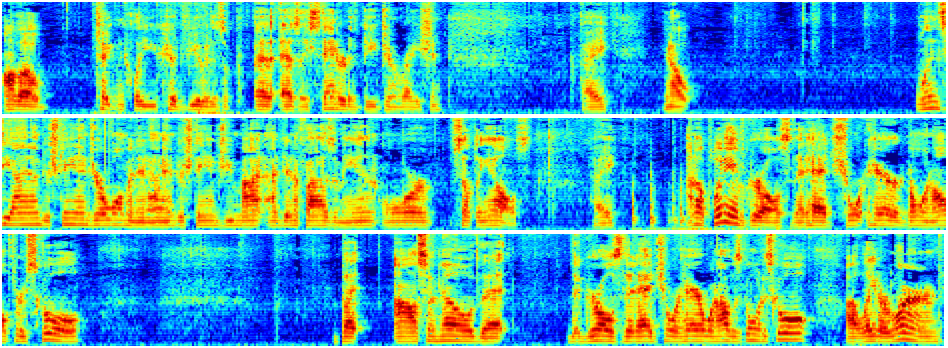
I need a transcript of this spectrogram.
although technically you could view it as a as a standard of degeneration. Okay, you know, Lindsay, I understand you're a woman, and I understand you might identify as a man or something else. Okay, I know plenty of girls that had short hair going all through school, but I also know that the girls that had short hair when I was going to school, I later learned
